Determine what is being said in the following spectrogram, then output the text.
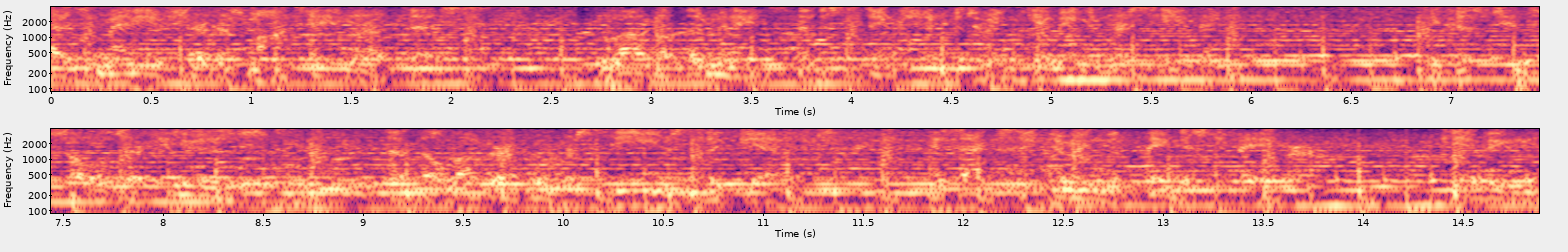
As many observers Montaigne wrote this, love eliminates the distinction between giving and receiving, because two souls are fused, that the lover who receives the gift is actually doing the biggest favor, giving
